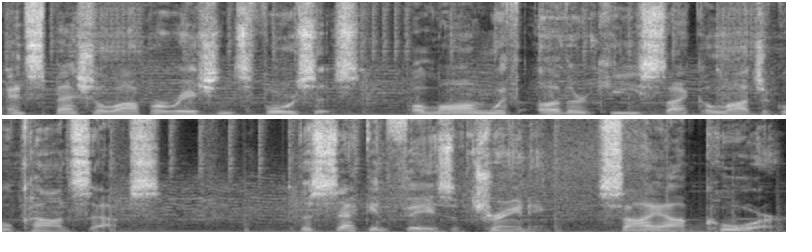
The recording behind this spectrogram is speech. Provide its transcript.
and special operations forces, along with other key psychological concepts. The second phase of training, PSYOP Core,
